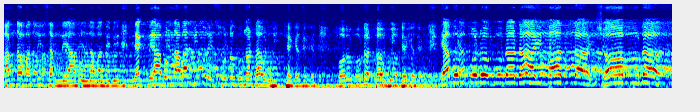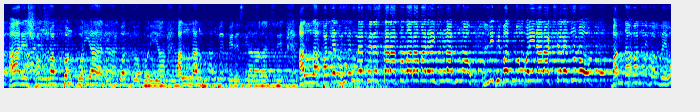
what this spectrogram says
বান্দা বান্দির সামনে আমল নামা দেবে দেখবে আমল নামার ভিতরে ছোট গুণাটাও উঠে গেছে বড় গুণাটাও উঠে গেছে এমন কোন গুণা নাই বাদ নাই সব গুণা আরে সংরক্ষণ করিয়া, লিপিবদ্ধ করিয়া আল্লাহর হুকুমে ফেরেস্তারা রাখছে। আল্লাহ পাকের হুকুমে ফেরেস্তারা তোমার আমার এই গুণাগুলো লিপিবদ্ধ কইরা রাখছে রে যুবক। বান্দা বান্দি বলবে, ও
